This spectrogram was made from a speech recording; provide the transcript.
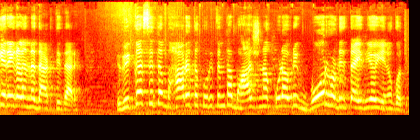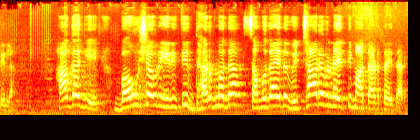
ಗೆರೆಗಳನ್ನು ದಾಟ್ತಿದ್ದಾರೆ. ವಿಕಸಿತ ಭಾರತ ಕುರಿತಂಥ ಭಾಷಣ ಕೂಡ ಅವ್ರಿಗೆ ಬೋರ್ ಹೊಡಿತಾ ಇದೆಯೋ ಏನೋ ಗೊತ್ತಿಲ್ಲ. ಹಾಗಾಗಿ ಬಹುಶಃ ಅವರು ಈ ರೀತಿ ಧರ್ಮದ, ಸಮುದಾಯದ ವಿಚಾರವನ್ನು ಎತ್ತಿ ಮಾತಾಡ್ತಾ ಇದ್ದಾರೆ.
